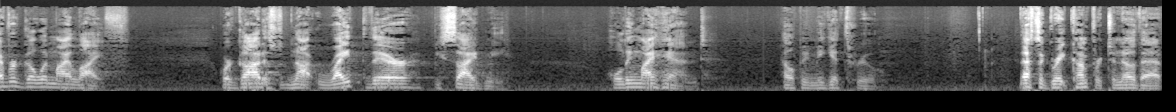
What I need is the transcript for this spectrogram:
ever go in my life where God is not right there beside me, holding my hand, helping me get through. That's a great comfort to know that.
